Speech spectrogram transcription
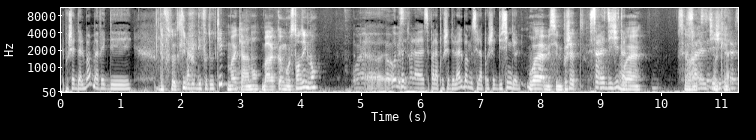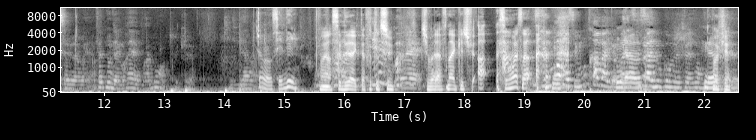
des pochettes d'albums, avec des, Des photos de clips. avec des photos de clips. Ouais, carrément. Bah, comme au standing, non? Euh, ouais, mais c'est pas, la- c'est pas la pochette de l'album, c'est la pochette du single. Ouais, mais c'est une pochette. Ça reste digital. Ouais. C'est Ça vrai. reste Ok. digital. En fait, nous, on aimerait vraiment un truc euh, bien. Tiens, un CD. Ouais, un CD avec ta photo dessus. Tu vas à la Fnac et tu fais Ah, c'est moi ça C'est moi, c'est mon travail. Voilà, c'est ça, nous qu'on veut. ouf. euh,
